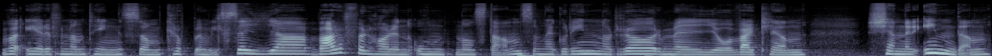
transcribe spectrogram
Vad är det för någonting som kroppen vill säga? Varför har den ont någonstans? Om jag går in och rör mig och verkligen känner in den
